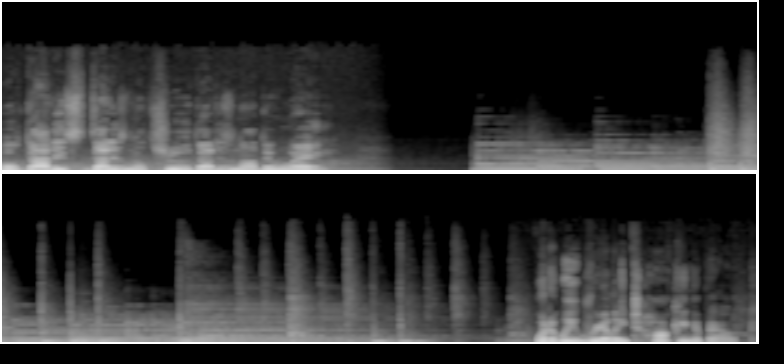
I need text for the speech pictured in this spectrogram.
Well that is that is not true. That is not the way What are we really talking about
